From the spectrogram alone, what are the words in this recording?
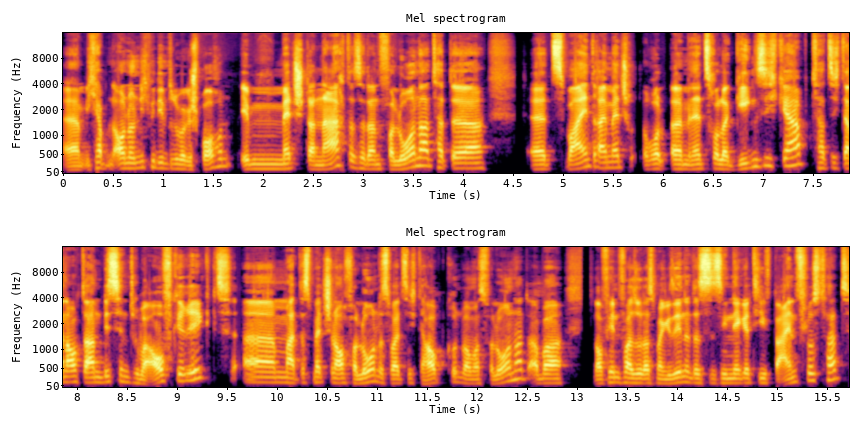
Ähm, ich habe auch noch nicht mit ihm drüber gesprochen. Im Match danach, dass er dann verloren hat, hat er äh, zwei, drei Match äh, Netzroller gegen sich gehabt, hat sich dann auch da ein bisschen drüber aufgeregt, ähm, hat das Match dann auch verloren. Das war jetzt nicht der Hauptgrund, warum er es verloren hat, aber war auf jeden Fall so, dass man gesehen hat, dass es ihn negativ beeinflusst hat.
